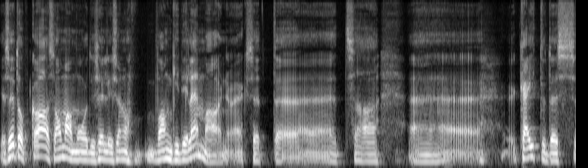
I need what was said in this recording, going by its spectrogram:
ja see toob kaasa omamoodi sellise noh, vangi dilemma on ju, eks, et, äh, et sa käitudes,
